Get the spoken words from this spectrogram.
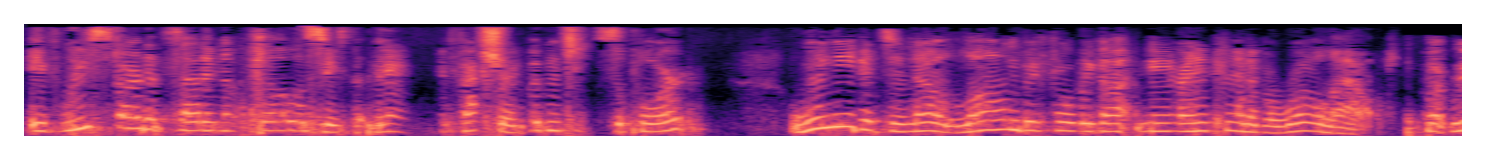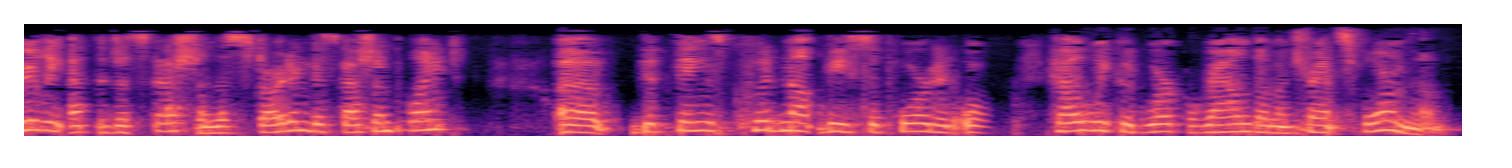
if we started setting up policies that manufacturing couldn't support, we needed to know long before we got near any kind of a rollout, but really at the discussion, the starting discussion point, uh, that things could not be supported or how we could work around them and transform them.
